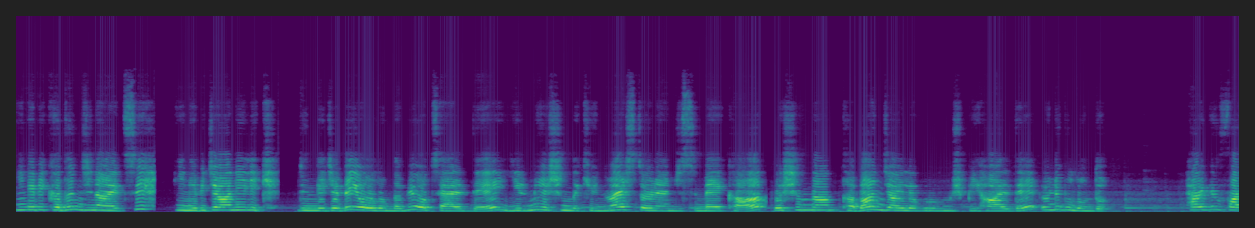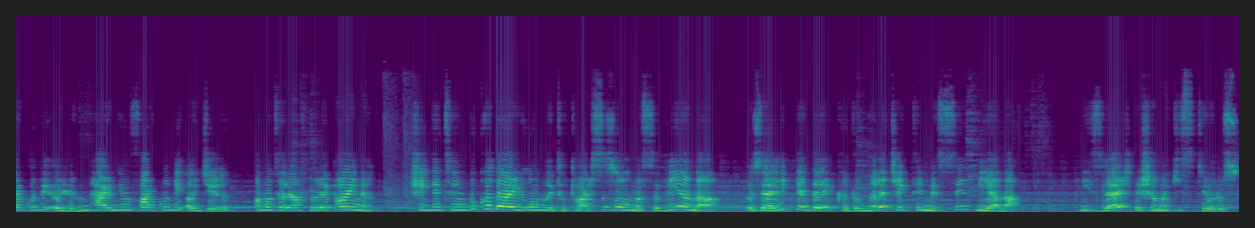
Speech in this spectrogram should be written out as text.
Yine bir kadın cinayeti, yine bir canilik. Dün gece Beyoğlu'nda bir otelde 20 yaşındaki üniversite öğrencisi MK başından tabancayla vurulmuş bir halde ölü bulundu. Her gün farklı bir ölüm, her gün farklı bir acı ama taraflar hep aynı. Şiddetin bu kadar yoğun ve tutarsız olması bir yana, özellikle de kadınlara çektirmesi bir yana. Bizler yaşamak istiyoruz.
